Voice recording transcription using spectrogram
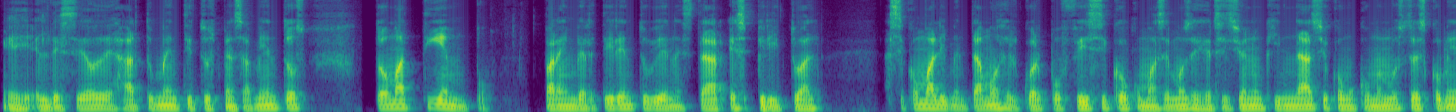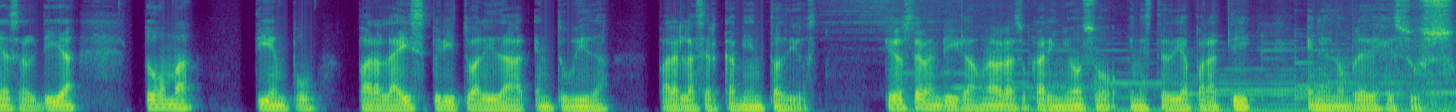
eh, el deseo de dejar tu mente y tus pensamientos. Toma tiempo para invertir en tu bienestar espiritual. Así como alimentamos el cuerpo físico, como hacemos ejercicio en un gimnasio, como comemos tres comidas al día, toma tiempo para la espiritualidad en tu vida, para el acercamiento a Dios. Que Dios te bendiga. Un abrazo cariñoso en este día para ti, en el nombre de Jesús.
